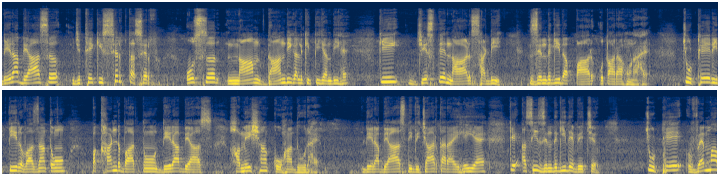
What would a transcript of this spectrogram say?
ਡੇਰਾ ਬਿਆਸ ਜਿੱਥੇ ਕਿ ਸਿਰਫ ਤਾਂ ਸਿਰਫ ਉਸ ਨਾਮ ਦਾਨ ਦੀ ਗੱਲ ਕੀਤੀ ਜਾਂਦੀ ਹੈ ਕਿ ਜਿਸ ਦੇ ਨਾਲ ਸਾਡੀ ਜ਼ਿੰਦਗੀ ਦਾ ਪਾਰ ਉਤਾਰਾ ਹੋਣਾ ਹੈ। ਝੂਠੇ ਰੀਤੀ ਰਿਵਾਜ਼ਾਂ ਤੋਂ ਪਖੰਡਬਾਦ ਤੋਂ ਡੇਰਾ ਬਿਆਸ ਹਮੇਸ਼ਾ ਕੋਹਾਂ ਦੂਰ ਹੈ। ਡੇਰਾ ਬਿਆਸ ਦੀ ਵਿਚਾਰਧਾਰਾ ਇਹ ਹੀ ਹੈ ਕਿ ਅਸੀਂ ਜ਼ਿੰਦਗੀ ਦੇ ਵਿੱਚ ਝੂਠੇ ਵਹਿਮਾਂ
